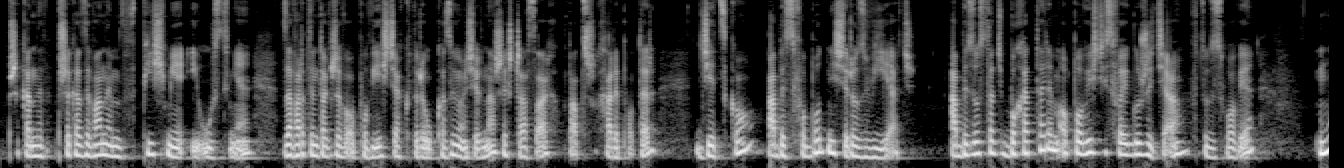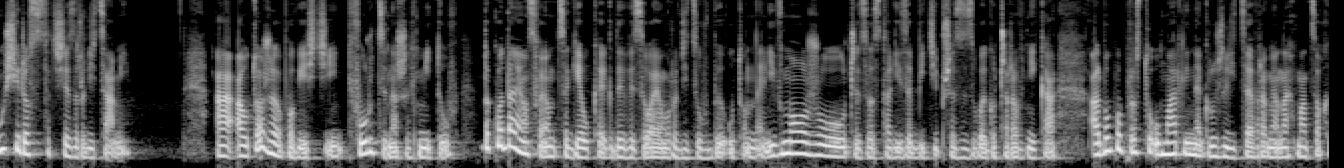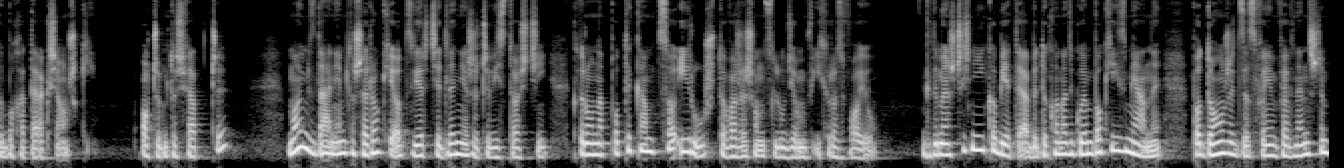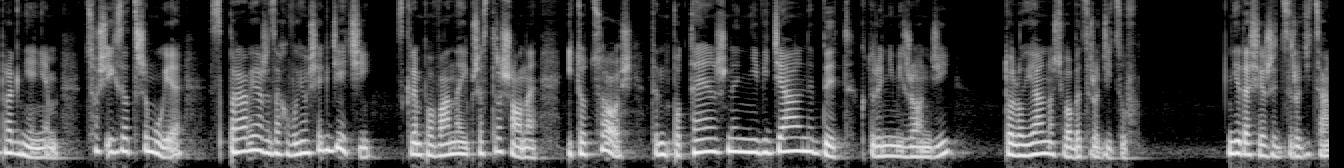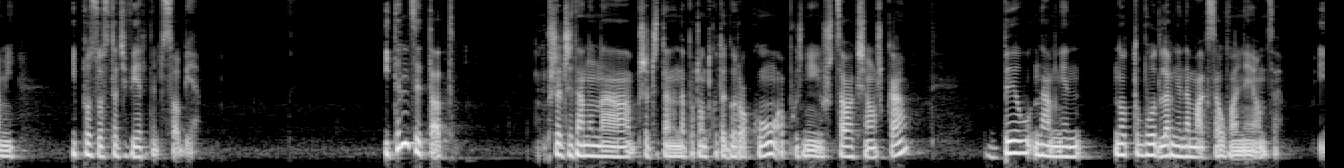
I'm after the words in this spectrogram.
przekazywanym w piśmie i ustnie, zawartym także w opowieściach, które ukazują się w naszych czasach, patrz Harry Potter, dziecko, aby swobodnie się rozwijać, aby zostać bohaterem opowieści swojego życia, w cudzysłowie, musi rozstać się z rodzicami. A autorzy opowieści, twórcy naszych mitów, dokładają swoją cegiełkę, gdy wysyłają rodziców, by utonęli w morzu, czy zostali zabici przez złego czarownika, albo po prostu umarli na gruźlicę w ramionach macochy bohatera książki. O czym to świadczy? Moim zdaniem to szerokie odzwierciedlenie rzeczywistości, którą napotykam co i róż towarzysząc ludziom w ich rozwoju. Gdy mężczyźni i kobiety, aby dokonać głębokiej zmiany, podążyć za swoim wewnętrznym pragnieniem, coś ich zatrzymuje, sprawia, że zachowują się jak dzieci, skrępowane i przestraszone. I to coś, ten potężny, niewidzialny byt, który nimi rządzi, to lojalność wobec rodziców. Nie da się żyć z rodzicami i pozostać wiernym sobie. I ten cytat, przeczytany na, przeczytany na początku tego roku, a później już cała książka, był na mnie, no to było dla mnie na maksa uwalniające.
